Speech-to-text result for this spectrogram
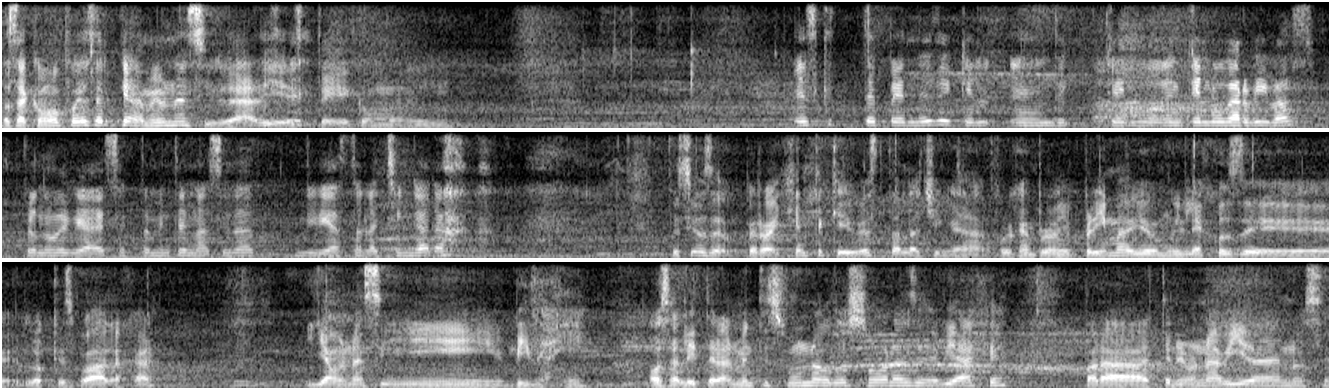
O sea, ¿cómo puede ser que ame una ciudad y esté como ahí? Es que depende de, qué, en, de qué en qué lugar vivas. Yo no vivía exactamente en la ciudad, vivía hasta la chingada. Pues sí, o sea, pero hay gente que vive hasta la chingada. Por ejemplo, mi prima vive muy lejos de lo que es Guadalajara y aún así vive ahí. O sea, literalmente es una o dos horas de viaje para tener una vida, no sé.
